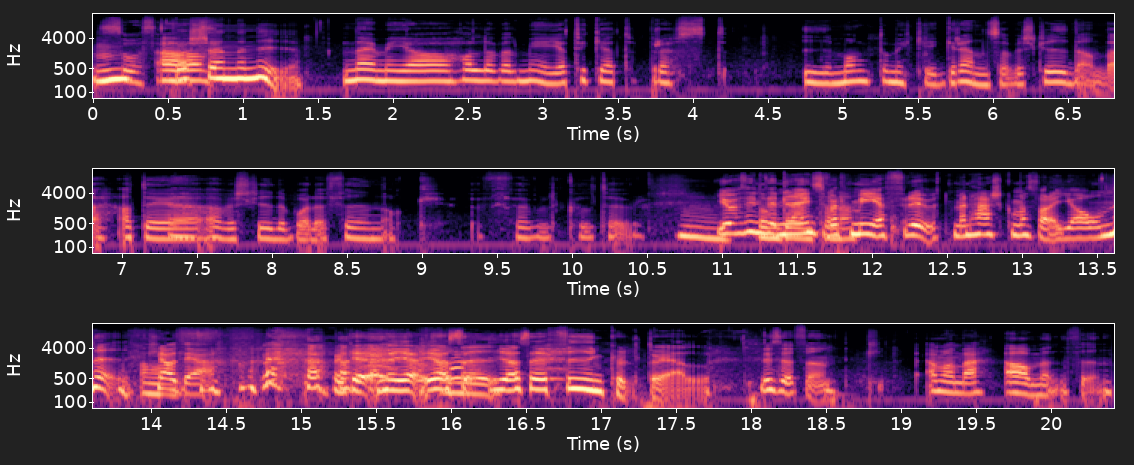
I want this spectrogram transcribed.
Mm. Så sant. Vad känner ni? Nej men jag håller väl med. Jag tycker att bröst i mångt och mycket är gränsöverskridande. Att det Ja. överskrider både fin och ful kultur. Mm. Jag vet inte, De ni har inte varit med förut men här ska man svara ja och nej. Ja. Claudia, Okej, men jag, jag, säger, jag säger finkulturell. du säger fin. Amanda, Ja men fin.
